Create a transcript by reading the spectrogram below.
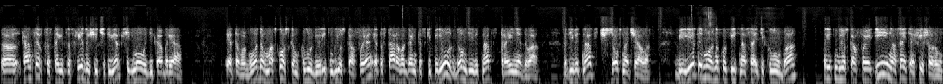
э, концерт состоится в следующий четверг, 7 декабря этого года в московском клубе «Ритм Блюз Кафе». Это Староваганьковский переулок, дом 19, строение 2. В 19 часов начала. Билеты можно купить на сайте клуба Ритм Блюз Кафе и на сайте Афиша.ру.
